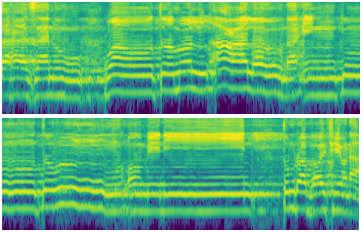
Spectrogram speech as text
তাহাজানু ওয়াতুমুল আলাউনা ইন মুমিনিন। তোমরা ভয় পেও না,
